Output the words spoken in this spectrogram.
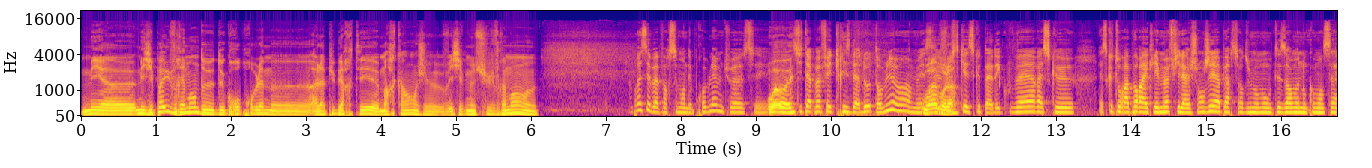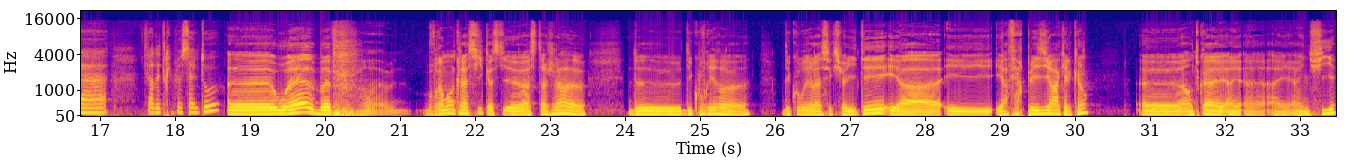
Mais euh, mais j'ai pas eu vraiment de, de gros problèmes euh, à la puberté euh, marquants. Je, je me suis vraiment. Après, c'est pas forcément des problèmes, tu vois. C'est Ouais ouais. si t'as pas fait de crise d'ado, tant mieux. Hein, mais Ouais, c'est voilà. juste qu'est-ce que t'as découvert Est-ce que est-ce que ton rapport avec les meufs il a changé à partir du moment où tes hormones ont commencé à faire des triples saltos? Euh, ouais, bah, pff, vraiment classique à, ce- à cet âge-là euh, de découvrir euh, découvrir la sexualité et à et, à faire plaisir à quelqu'un. Euh, en tout cas, à, une fille.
